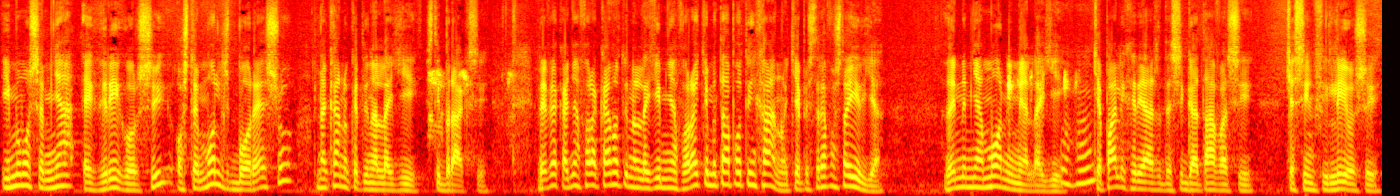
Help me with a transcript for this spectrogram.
Είμαι όμως σε μια εγρήγορση, ώστε μόλις μπορέσω να κάνω και την αλλαγή στην πράξη. Βέβαια, καμιά φορά κάνω την αλλαγή μια φορά και μετά αποτυγχάνω και επιστρέφω στα ίδια. Δεν είναι μια μόνιμη αλλαγή. Και πάλι χρειάζεται συγκατάβαση και συμφιλίωση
